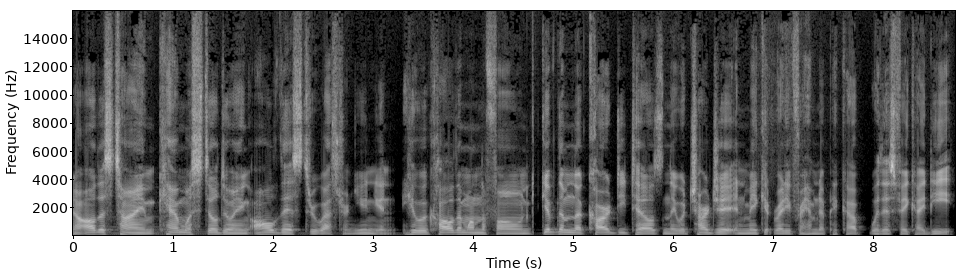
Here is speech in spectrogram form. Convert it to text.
Now, all this time, Cam was still doing all this through Western Union. He would call them on the phone, give them the card details, and they would charge it and make it ready for him to pick up with his fake ID.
